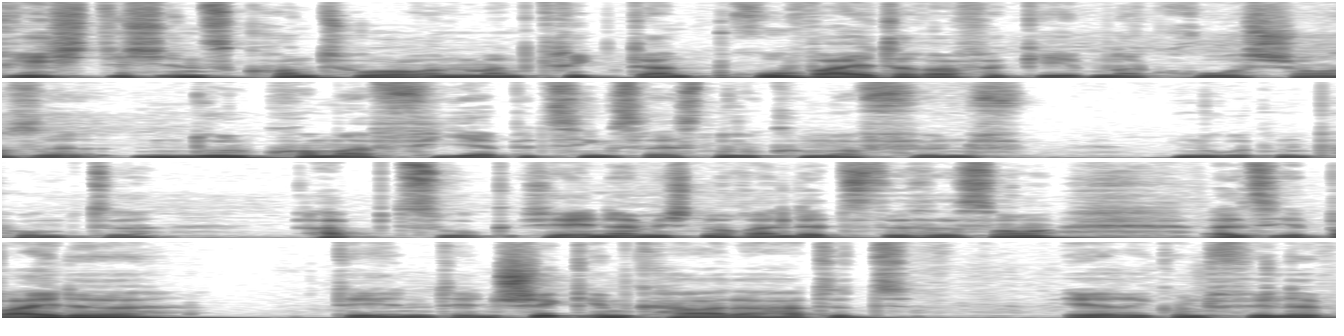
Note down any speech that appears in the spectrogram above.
richtig ins Kontor und man kriegt dann pro weiterer vergebener Großchance 0,4 bzw. 0,5 Notenpunkte Abzug. Ich erinnere mich noch an letzte Saison, als ihr beide den, den Schick im Kader hattet. Erik und Philipp,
